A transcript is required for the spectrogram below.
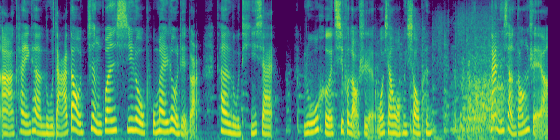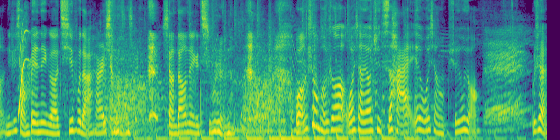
啊看一看鲁达到镇关西肉铺卖肉这段，看鲁提辖如何欺负老实人。我想我会笑喷。那你想当谁啊？你是想被那个欺负的，还是想 想当那个欺负人呢？” 王胜鹏说：“我想要去辞海，因为我想学游泳。不是。”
